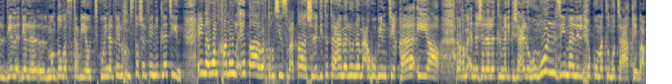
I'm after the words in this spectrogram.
ديال ديال المنظومة التربية والتكوين 2015 2030 أين هو القانون الإطار 51 17 الذي تتعاملون معه بانتقائية رغم أن جلالة الملك جعله ملزما للحكومات المتعاقبة.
